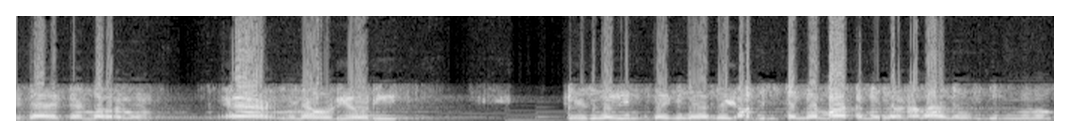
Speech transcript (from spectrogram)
ഇതായിട്ട് എന്താ പറഞ്ഞു ഇങ്ങനെ ഓടി ഓടി ചെയ്ത് കഴിയുമ്പോഴത്തേക്കിന് അത് അതിൽ തന്നെ മാറ്റം വരുവാണ്. അതാണ് ഇതിൽ നിന്നും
